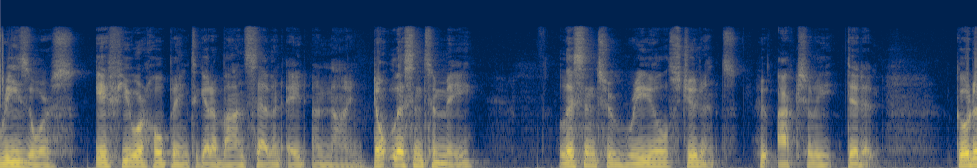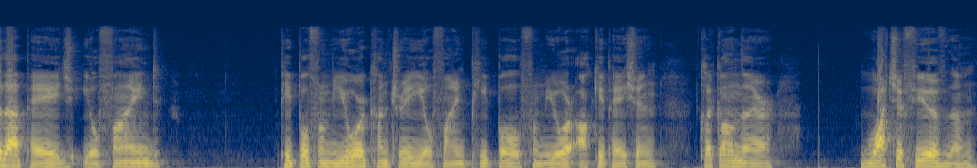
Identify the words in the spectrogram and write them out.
resource if you are hoping to get a band 7, 8 and 9. Don't listen to me. Listen to real students who actually did it. Go to that page. You'll find people from your country. You'll find people from your occupation. Click on there. Watch a few of them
